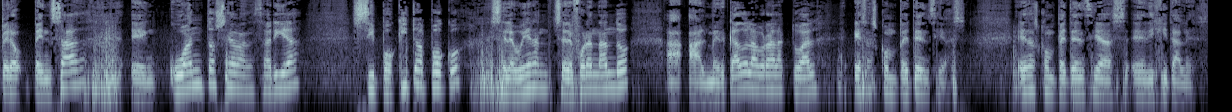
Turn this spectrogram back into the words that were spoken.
pero pensad en cuánto se avanzaría si poquito a poco se le, hubieran, se le fueran dando a, al mercado laboral actual esas competencias, esas competencias eh, digitales.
